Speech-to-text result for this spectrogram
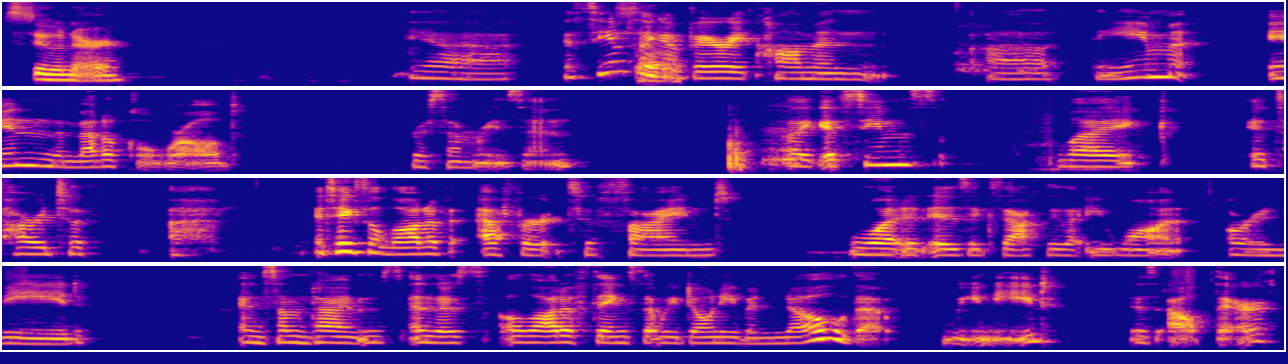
sooner. Yeah. It seems like a very common uh, theme in the medical world for some reason. Like, it seems like it's hard to, uh, it takes a lot of effort to find what it is exactly that you want or need. And sometimes, and there's a lot of things that we don't even know that we need is out there.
